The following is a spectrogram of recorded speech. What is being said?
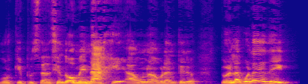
porque pues están haciendo homenaje a una obra anterior. Pero la bola de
